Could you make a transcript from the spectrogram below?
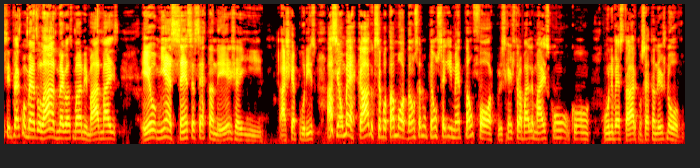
se tiver comendo do lado, negócio mais animado, mas eu, minha essência é sertaneja e acho que é por isso. Assim, é um mercado que você botar modão, você não tem um segmento tão forte, por isso que a gente trabalha mais com, com o universitário, com o sertanejo novo.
